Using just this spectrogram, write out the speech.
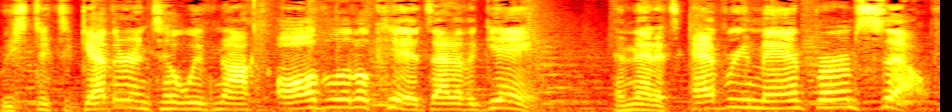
We stick together until we've knocked all the little kids out of the game, and then it's every man for himself.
